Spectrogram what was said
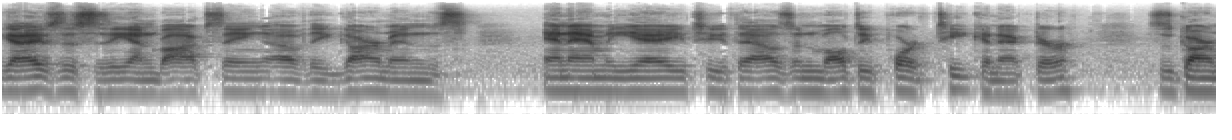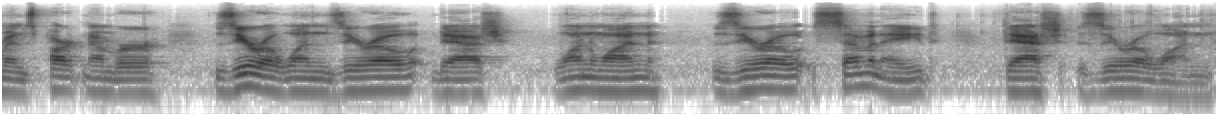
guys, this is the unboxing of the Garmin's NMEA 2000 multi-port T connector. This is Garmin's part number 010-11078-01.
